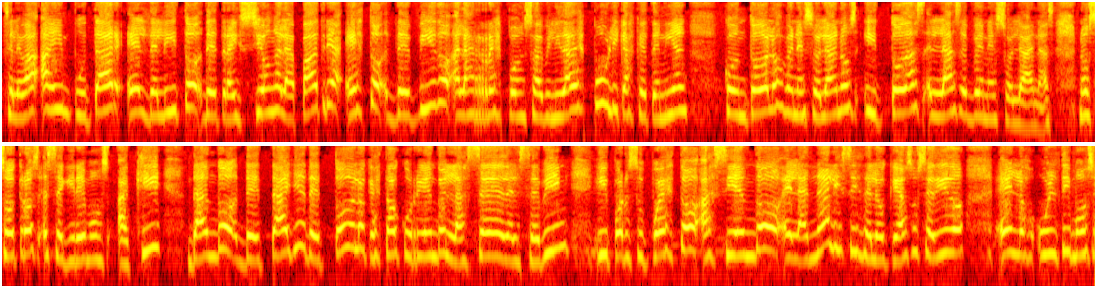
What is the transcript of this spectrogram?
se le va a imputar el delito de traición a la patria, esto debido a las responsabilidades públicas que tenían con todos los venezolanos y todas las venezolanas. Nosotros seguiremos aquí dando detalle de todo lo que está ocurriendo en la sede del SEBIN y por supuesto haciendo el análisis de lo que ha sucedido en los últimos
